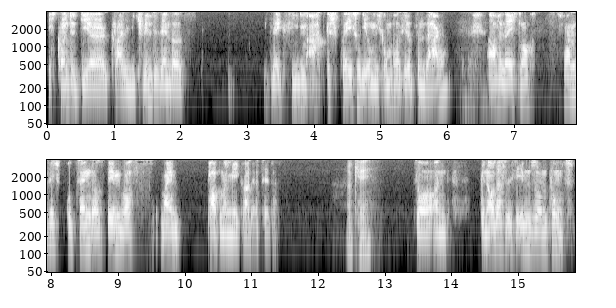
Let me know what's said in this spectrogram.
ich konnte dir quasi die Quintessenz aus sechs, sieben, acht Gesprächen, die um mich rum passiert sind, sagen. Aber vielleicht noch 20 Prozent aus dem, was mein Partner mir gerade erzählt hat. Okay. So, und genau das ist eben so ein Punkt.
